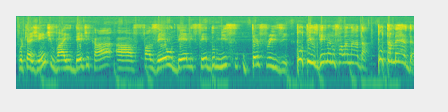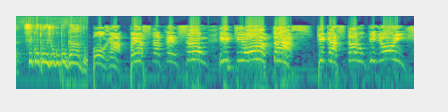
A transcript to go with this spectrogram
porque a gente vai dedicar a fazer o DLC do Mr. Freeze. Puta, e os gamers não falam nada. Puta merda! Você comprou um jogo bugado. Porra, presta atenção, idiotas! Que gastaram bilhões!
